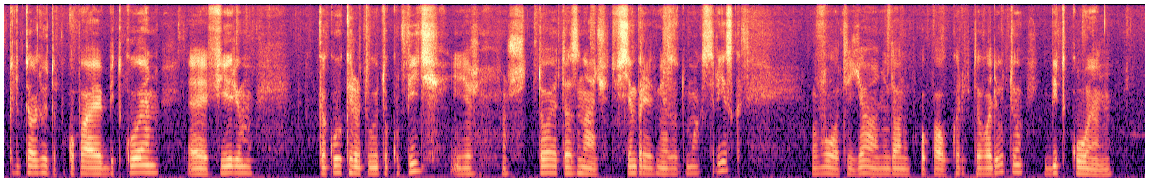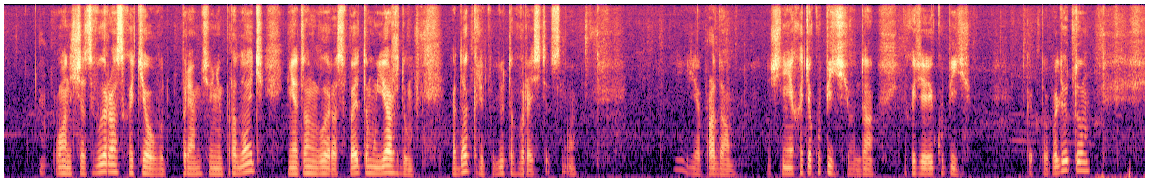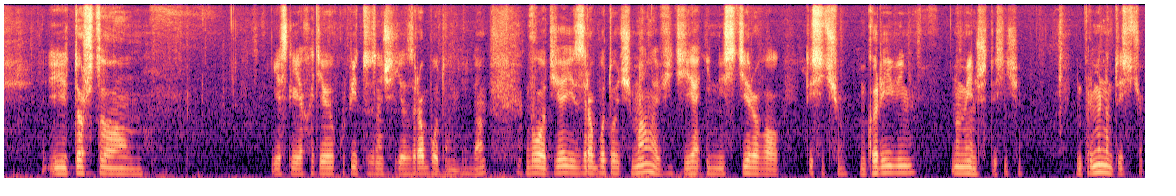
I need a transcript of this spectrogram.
Криптовалюту покупаю биткоин эфириум какую криптовалюту купить и что это значит. Всем привет меня зовут макс риск. Вот я недавно покупал криптовалюту биткоин. Он сейчас вырос хотел вот прям сегодня продать нет он вырос поэтому я жду когда криптовалюта вырастет снова. Я продам. Точнее я хотел купить ее да я хотел и купить криптовалюту. И то что если я хотел купить то значит я заработал не да. Вот я и заработал очень мало ведь я инвестировал тысячу гривен ну меньше тысячи ну, примерно тысячу.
